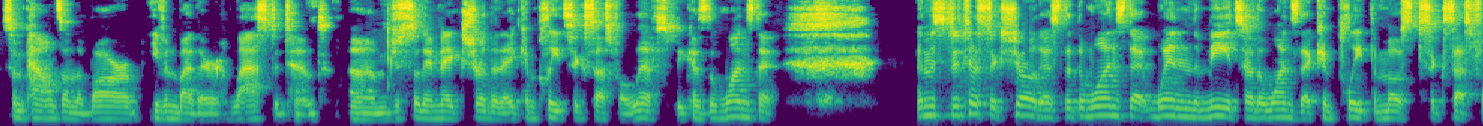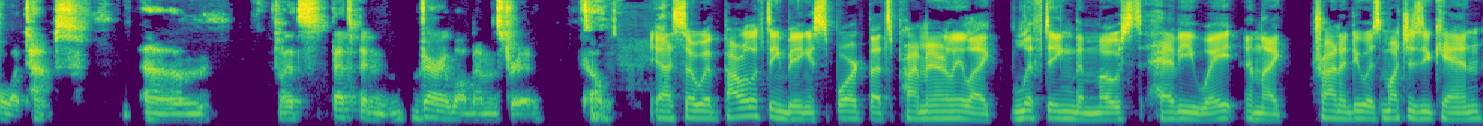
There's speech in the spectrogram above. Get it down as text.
some pounds on the bar even by their last attempt, um, just so they make sure that they complete successful lifts. Because the ones that and the statistics show this that the ones that win the meets are the ones that complete the most successful attempts. Um, that's that's been very well demonstrated. So yeah, so with powerlifting being a sport that's primarily like lifting the most heavy weight and like trying to do as much as you can.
